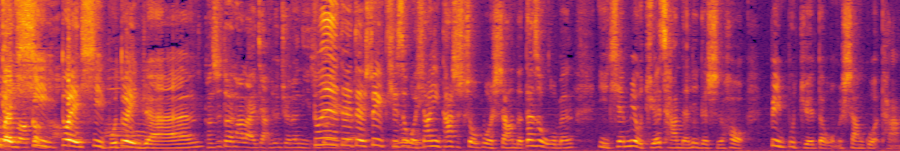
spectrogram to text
对戏对戏不对人。可是对他来讲，就觉得你对对对，所以其实我相信他是受过伤的。但是我们以前没有觉察能力的时候，并不觉得我们伤过他。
